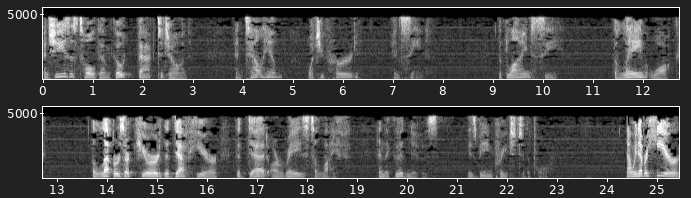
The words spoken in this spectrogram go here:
And Jesus told them, Go back to John and tell him what you've heard and seen. The blind see, the lame walk, the lepers are cured, the deaf hear, the dead are raised to life, and the good news is being preached to the poor. Now, we never hear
